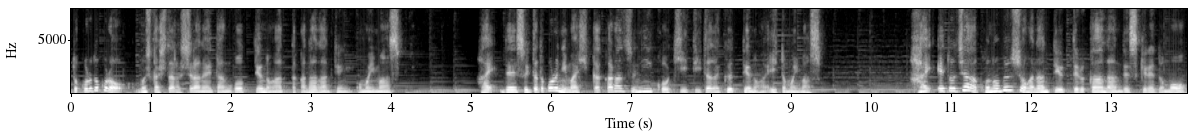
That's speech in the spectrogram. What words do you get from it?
ところどころもしかしたら知らない単語っていうのがあったかななんていうふうに思います。はい、でそういったところにまあ引っかからずにこう聞いていただくっていうのがいいと思います。はい、えっとじゃあこの文章が何て言ってるかなんですけれども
